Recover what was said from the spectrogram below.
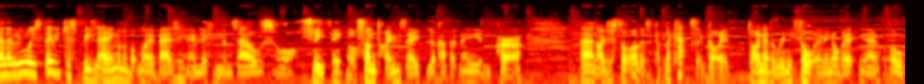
and they would always, they would just be laying on the bottom of my bed, you know, licking themselves or sleeping, or sometimes they'd look up at me and purr. And I just thought, oh, there's a couple of cats that got in. So I never really thought anything of it, you know, oh,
